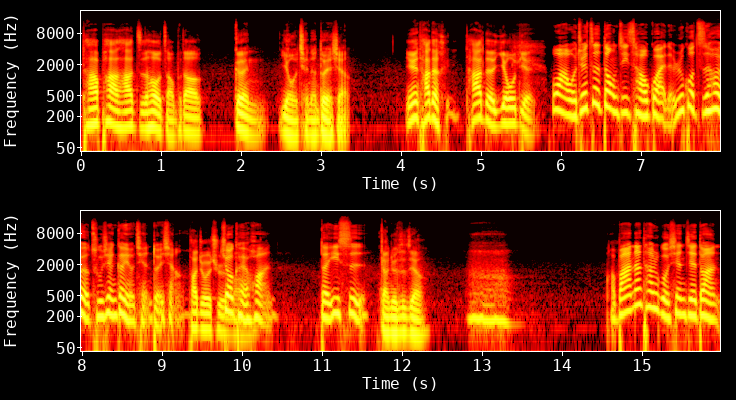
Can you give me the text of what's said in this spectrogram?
他怕他之后找不到更有钱的对象，因为他的他的优点。哇，我觉得这动机超怪的。如果之后有出现更有钱的对象，他就会去，就可以换的意思。感觉是这样。嗯，好吧，那他如果现阶段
